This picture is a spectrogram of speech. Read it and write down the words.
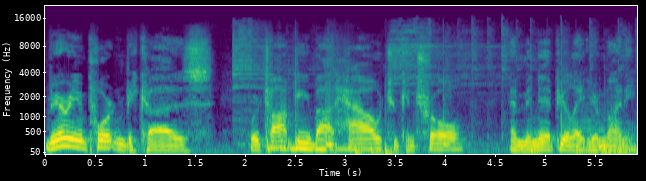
Very important because we're talking about how to control and manipulate your money.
